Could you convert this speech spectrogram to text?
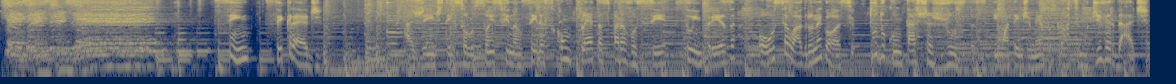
Sim, sim, sim, sim. Sim, Sicredi. A gente tem soluções financeiras completas para você, sua empresa ou seu agronegócio. Tudo com taxas justas e um atendimento próximo de verdade.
